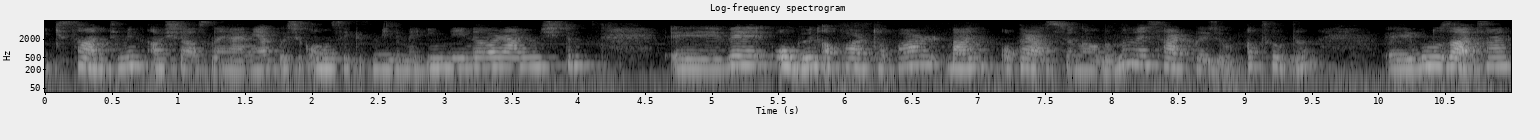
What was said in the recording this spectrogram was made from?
2 santimin aşağısına yani yaklaşık 18 milime indiğini öğrenmiştim. E, ve o gün apar topar ben operasyona alındım ve serklajım atıldı. E, bunu zaten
